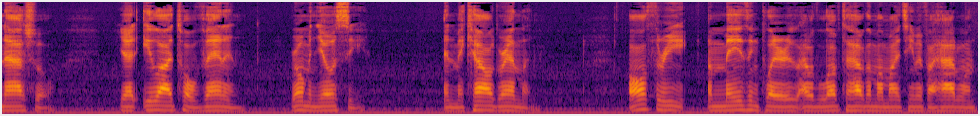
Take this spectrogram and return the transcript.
Nashville, had Eeli Tolvanen, Roman Josi, and Mikael Granlund all three amazing players. I would love to have them on my team if I had one.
